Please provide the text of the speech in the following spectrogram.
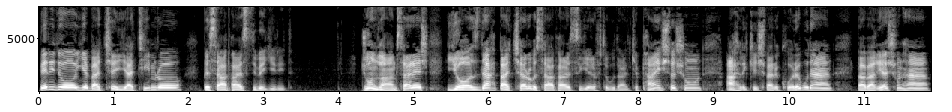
برید و یه بچه یتیم رو به سرپرستی بگیرید. جونز و همسرش یازده بچه رو به سرپرستی گرفته بودند که پنج تاشون اهل کشور کره بودن و بقیهشون هم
